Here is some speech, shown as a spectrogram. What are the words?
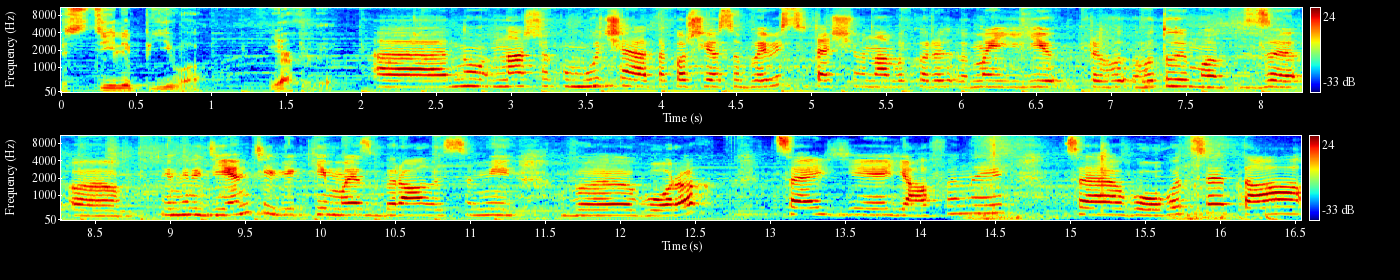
стилі пива. Як ну, наша комбуча також є особливістю, те, що вона викори... ми її приго- готуємо з е, інгредієнтів, які ми збирали самі в горах. Це є яфини, це гогоци та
